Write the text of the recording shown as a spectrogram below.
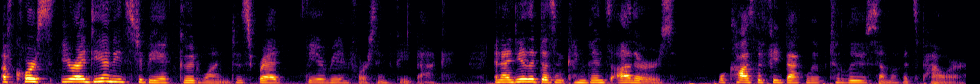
Of course, your idea needs to be a good one to spread via reinforcing feedback. An idea that doesn't convince others will cause the feedback loop to lose some of its power.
